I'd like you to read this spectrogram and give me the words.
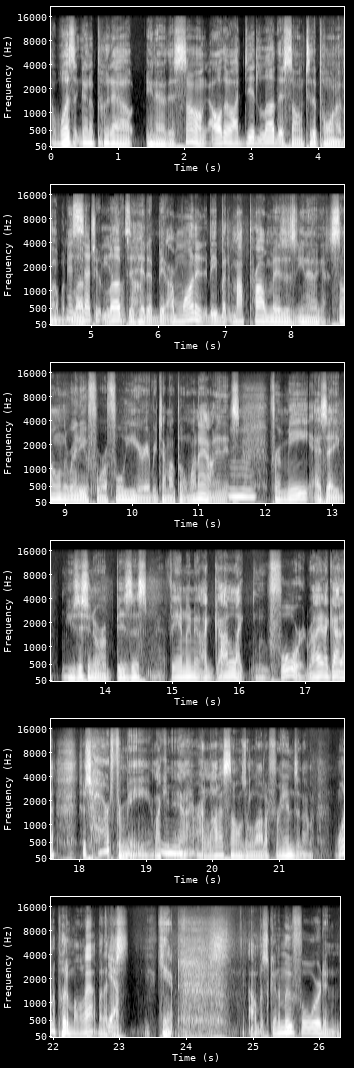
I wasn't gonna put out, you know, this song. Although I did love this song to the point of I would It's love to love to song. hit a bit. I wanted it to be, but my problem is, is you know, I got a song on the radio for a full year every time I put one out, and it's Mm-hmm. for me as a musician or a business family man, I gotta like move forward, right? I gotta. So it's hard for me. Like Mm-hmm. I write a lot of songs with a lot of friends, and I want to put them all out, but I Yeah. just can't. I was gonna move forward, and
